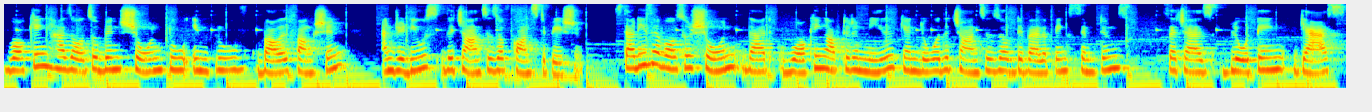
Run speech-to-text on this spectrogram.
Walking has also been shown to improve bowel function and reduce the chances of constipation. Studies have also shown that walking after a meal can lower the chances of developing symptoms such as bloating, gas,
